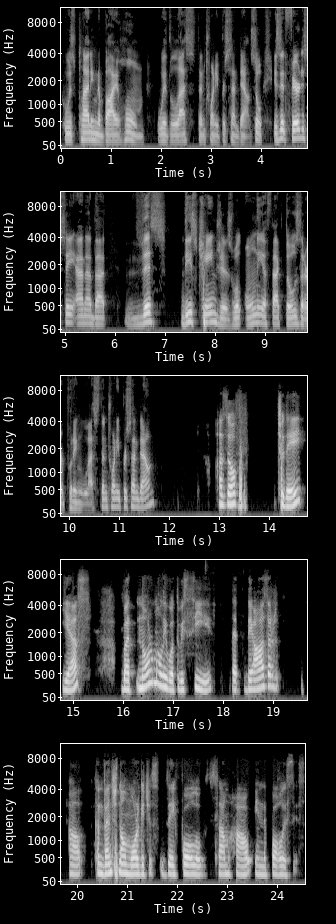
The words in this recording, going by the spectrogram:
who is planning to buy a home with less than 20% down. So is it fair to say Anna that this these changes will only affect those that are putting less than 20% down? As of today, yes. But normally what we see that the other uh, conventional mortgages, they follow somehow in the policies.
